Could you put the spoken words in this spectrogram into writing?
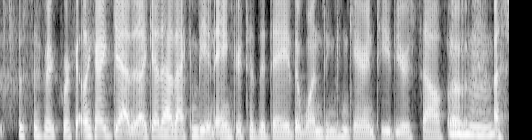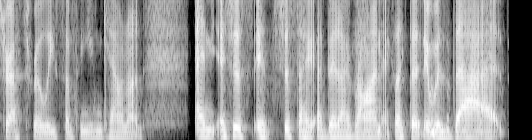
specific work. Like I get it. I get how that can be an anchor to the day. The one thing you can guarantee to yourself a, Mhm. a stress release, something you can count on. And it's just it's just a, a bit ironic, like that it was that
